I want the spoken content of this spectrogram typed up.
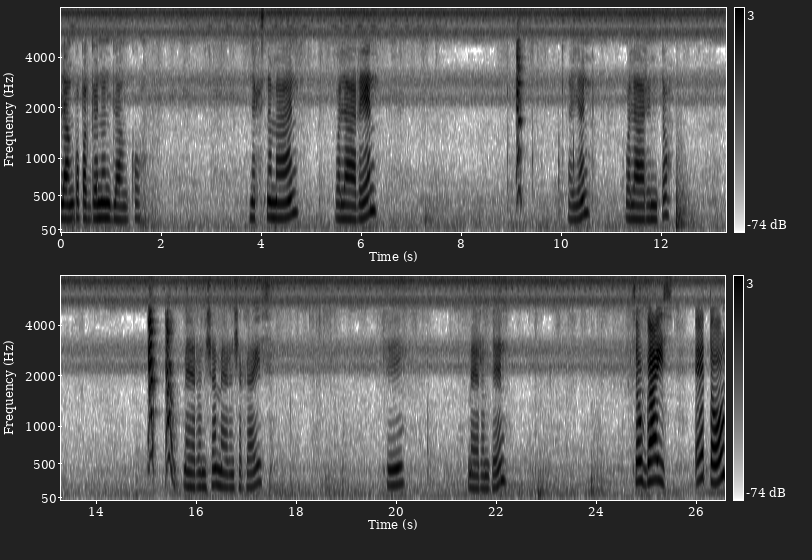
Blanco pag ganun, blanco. Next naman, wala rin. Ayan, wala rin to. Meron siya, meron siya guys. Okay. Meron din. So guys, eto,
